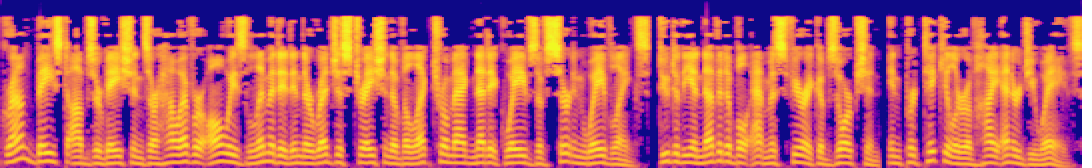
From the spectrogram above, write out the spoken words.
Ground-based observations are however always limited in their registration of electromagnetic waves of certain wavelengths, due to the inevitable atmospheric absorption, in particular of high-energy waves.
